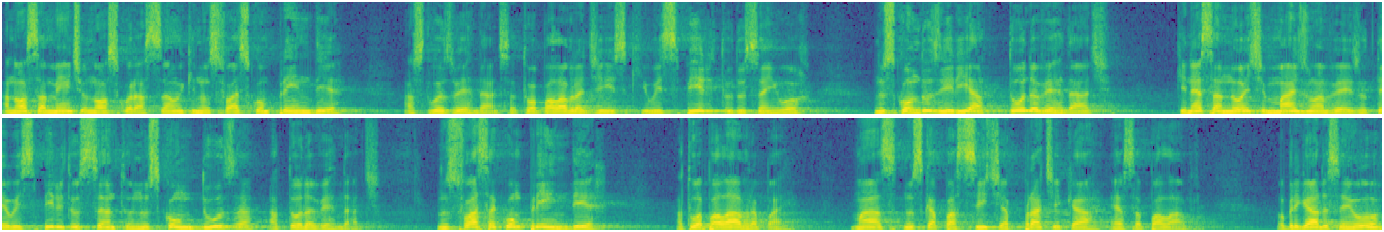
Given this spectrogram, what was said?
a nossa mente, o nosso coração e que nos faz compreender as tuas verdades. A tua palavra diz que o espírito do Senhor nos conduziria a toda a verdade que nessa noite, mais uma vez, o Teu Espírito Santo nos conduza a toda a verdade, nos faça compreender a Tua palavra, Pai, mas nos capacite a praticar essa palavra. Obrigado, Senhor,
